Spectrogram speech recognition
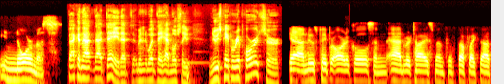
enormous. Back in that, that day, that I mean, what they had mostly newspaper reports or Yeah, newspaper articles and advertisements and stuff like that.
